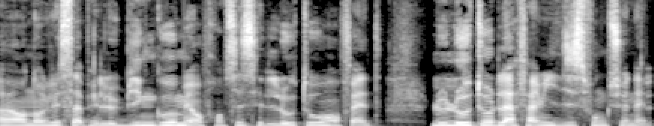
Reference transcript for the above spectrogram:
euh, en anglais ça s'appelle le bingo, mais en français c'est le loto en fait, le loto de la famille dysfonctionnelle.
